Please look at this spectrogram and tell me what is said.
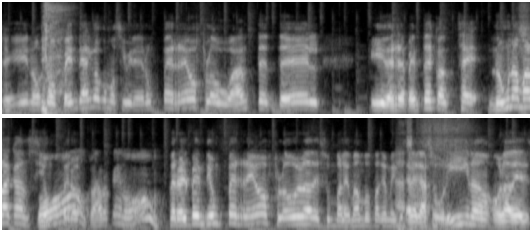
Sí, no- nos vende algo como si viniera un perreo flow antes de él. Y de repente, cuando- o sea, no es una mala canción, No, pero, claro que no. pero él vendió un perreo flow, la de Zumbale Mambo para que me Ah, la gasolina, o la de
